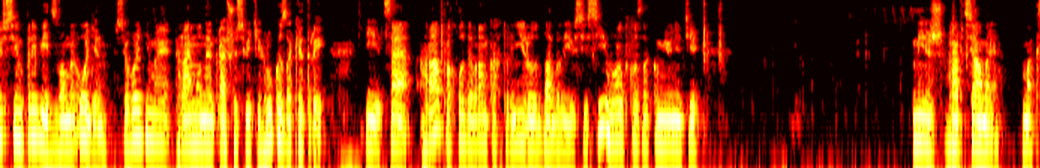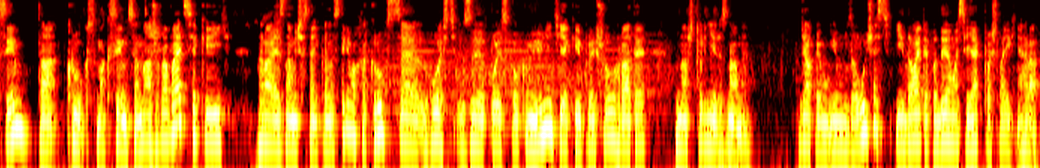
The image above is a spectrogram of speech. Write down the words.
всім привіт! З вами Одін. Сьогодні ми граємо в найкращу світі гру Козаки 3. І ця гра проходить в рамках турніру WCC World Cossack Community між гравцями Максим та Крукс. Максим це наш гравець, який грає з нами частенько на стрімах, а Крукс це гость з польського ком'юніті, який прийшов грати в наш турнір з нами. Дякуємо йому за участь і давайте подивимося, як пройшла їхня гра.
